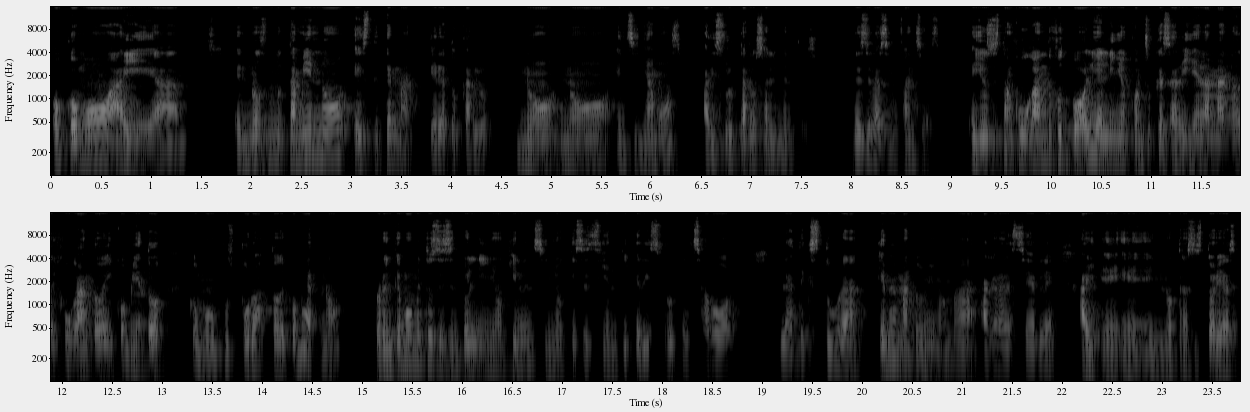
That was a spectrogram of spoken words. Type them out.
O como ahí, no- también no, este tema, quería tocarlo, no, no enseñamos a disfrutar los alimentos desde las infancias. Ellos están jugando fútbol y el niño con su quesadilla en la mano y jugando y comiendo como pues puro acto de comer, ¿no? Pero ¿en qué momento se sentó el niño? ¿Quién le enseñó que se siente y que disfrute el sabor, la textura? ¿Qué me mandó mi mamá? Agradecerle. Hay, eh, eh, en otras historias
